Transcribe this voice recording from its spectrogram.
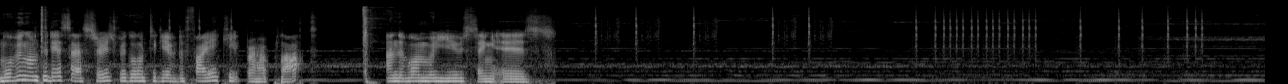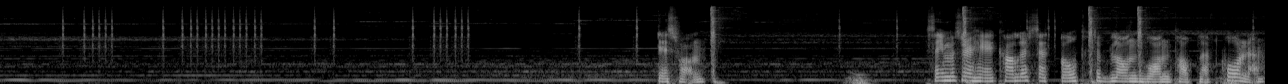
Moving on to the accessories, we're going to give the Firekeeper her plait. And the one we're using is... This one. Same as her hair color, set both to blonde one top left corner.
